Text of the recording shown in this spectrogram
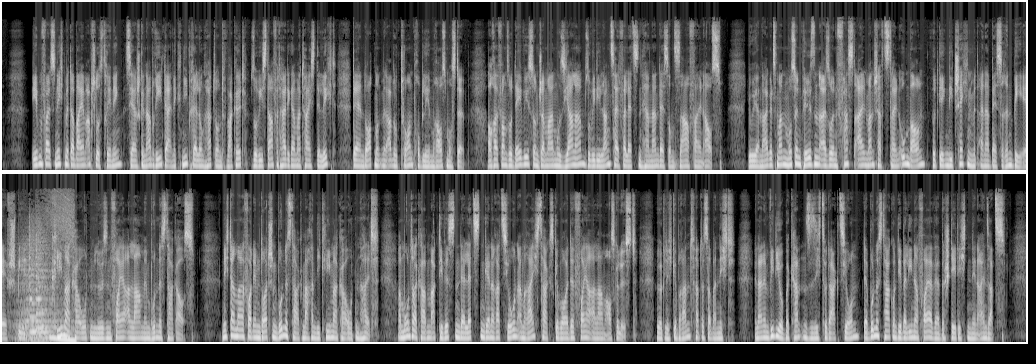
Ebenfalls nicht mit dabei im Abschlusstraining Serge Gnabry, der eine Knieprellung hat und wackelt, sowie Starverteidiger Matthijs de Licht, der in Dortmund mit Adduktorenproblemen raus musste. Auch Alfonso Davies und Jamal Musiala sowie die Langzeitverletzten Hernandez und Saar fallen aus. Julian Nagelsmann muss in Pilsen also in fast allen Mannschaftsteilen umbauen, wird gegen die Tschechen mit einer besseren B11 spielen. Klimakaoten lösen Feueralarm im Bundestag aus. Nicht einmal vor dem Deutschen Bundestag machen die Klimakaoten Halt. Am Montag haben Aktivisten der letzten Generation am Reichstagsgebäude Feueralarm ausgelöst. Wirklich gebrannt hat es aber nicht. In einem Video bekannten sie sich zu der Aktion. Der Bundestag und die Berliner Feuerwehr bestätigten den Einsatz.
